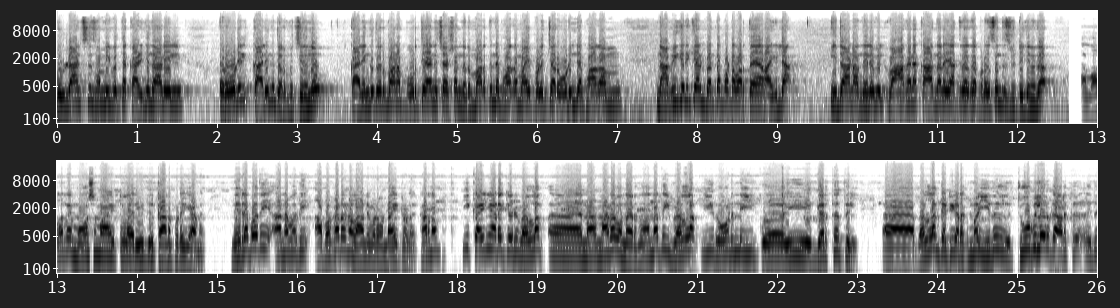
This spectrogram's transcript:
വുഡ്ലാൻഡ്സിന് സമീപത്തെ കഴിഞ്ഞ നാളിൽ റോഡിൽ കലുങ്ക് നിർമ്മിച്ചിരുന്നു. കലുങ്ക് നിർമ്മാണം പൂർത്തിയായതിനു ശേഷം നിർമ്മാണത്തിന്റെ ഭാഗമായി പൊളിച്ച റോഡിന്റെ ഭാഗം നവീകരിക്കാൻ ബന്ധപ്പെട്ടവർ തയ്യാറായില്ല. ഇതാണ് നിലവിൽ വാഹന കാൽനട യാത്രികർക്ക് പ്രതിസന്ധി സൃഷ്ടിക്കുന്നത്. വളരെ മോശമായിട്ടുള്ള രീതിയിൽ കാണപ്പെടുകയാണ്. നിരവധി അനവധി അപകടങ്ങളാണ് ഇവിടെ ഉണ്ടായിട്ടുള്ളത്. കാരണം ഈ കഴിഞ്ഞ ഇടയ്ക്ക് ഒരു വെള്ളം മഴ വന്നായിരുന്നു. അന്നത്തെ ഈ വെള്ളം ഈ റോഡിന്റെ ഈ ഈ ഗർത്തത്തിൽ വെള്ളം കെട്ടി കിടക്കുമ്പോൾ ഇത് ടൂ വീലർക്കാർക്ക് ഇത്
